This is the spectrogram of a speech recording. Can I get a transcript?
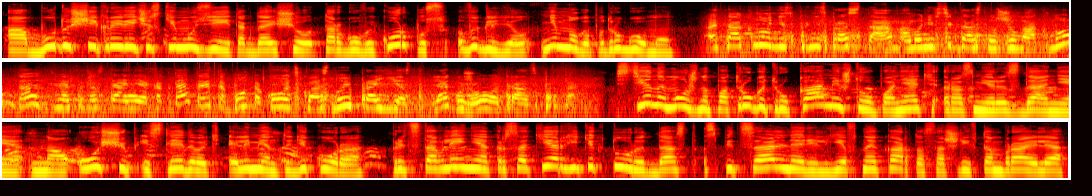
А будущий краеведческий музей, тогда еще торговый корпус, выглядел немного по-другому. Это окно неспроста, оно не всегда служило окном да, для этого здания. Когда-то это был такой вот сквозной проезд для гужевого транспорта. Стены можно потрогать руками, чтобы понять размеры здания. На ощупь исследовать элементы декора. Представление о красоте архитектуры даст специальная рельефная карта со шрифтом Брайля.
